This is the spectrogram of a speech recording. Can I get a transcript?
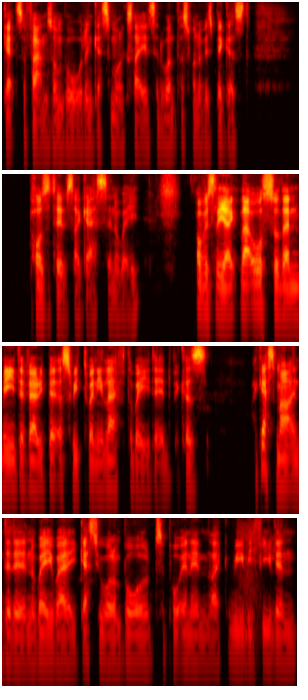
gets the fans on board and gets them all excited. So that's one of his biggest positives, I guess, in a way. Obviously, I, that also then made it very bittersweet when he left the way he did because I guess Martin did it in a way where he gets you all on board, supporting him, like really feeling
